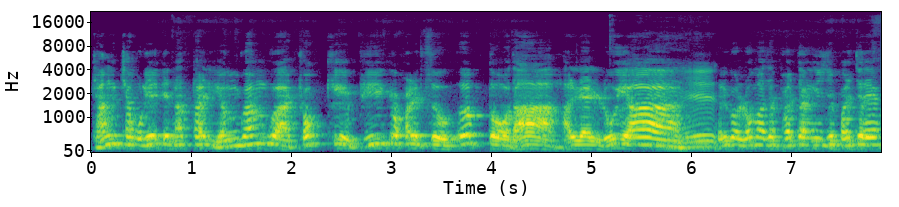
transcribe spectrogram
장차 우리에게 나타날 영광과 좋게 비교할 수 없도다. 할렐루야. 네. 그리고 로마서 8장 28절에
